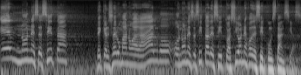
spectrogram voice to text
Él no necesita de que el ser humano haga algo o no necesita de situaciones o de circunstancias.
